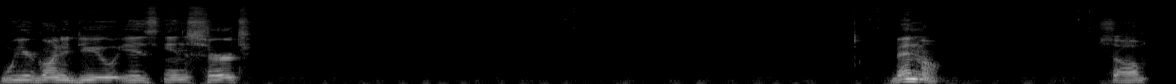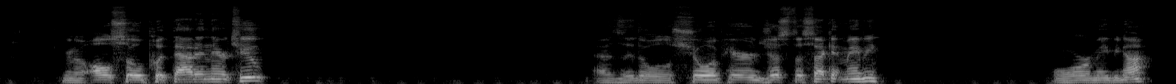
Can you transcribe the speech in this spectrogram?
we are going to do is insert Venmo. So we're going to also put that in there too. As it'll show up here in just a second maybe. Or maybe not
